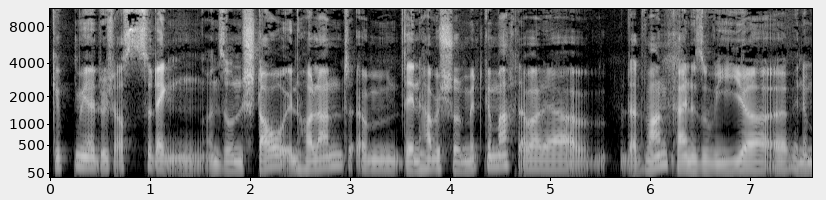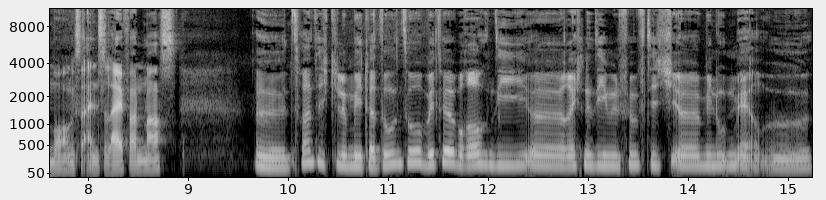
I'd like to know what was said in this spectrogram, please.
gibt mir durchaus zu denken. Und so ein Stau in Holland, ähm, den habe ich schon mitgemacht, aber der, das waren keine so wie hier, äh, wenn du morgens eins live anmachst. Äh, 20 Kilometer so und so, bitte brauchen Sie, äh, rechnen Sie mit 50 äh, Minuten mehr. Äh,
